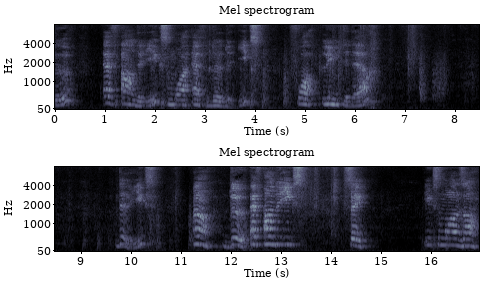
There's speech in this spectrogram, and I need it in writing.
de f1 de x moins f2 de x fois l'unité d'air de x. 1, 2, f1 de x, c'est x moins 1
